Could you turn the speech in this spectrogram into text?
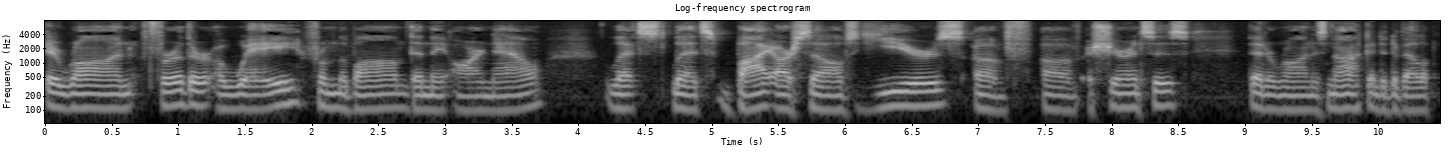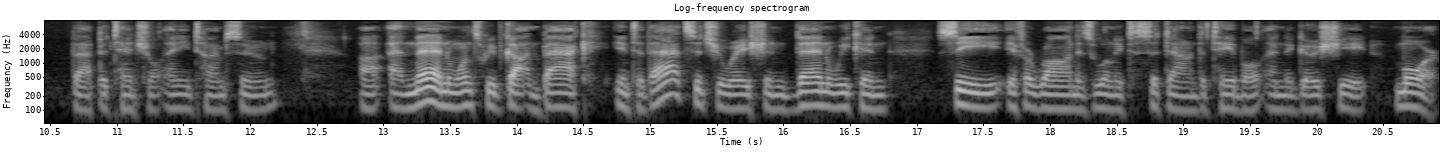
Iran further away from the bomb than they are now. Let's let's buy ourselves years of of assurances that Iran is not going to develop that potential anytime soon. Uh, and then once we've gotten back into that situation, then we can see if Iran is willing to sit down at the table and negotiate more.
